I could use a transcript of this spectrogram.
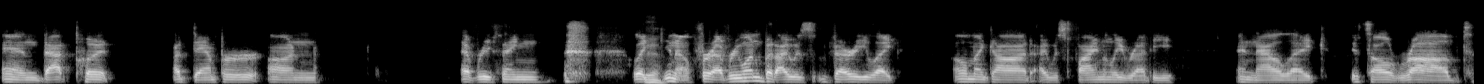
and that put a damper on everything like Yeah. you know for everyone. But i was very like oh my god i was finally ready. And now like it's all robbed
